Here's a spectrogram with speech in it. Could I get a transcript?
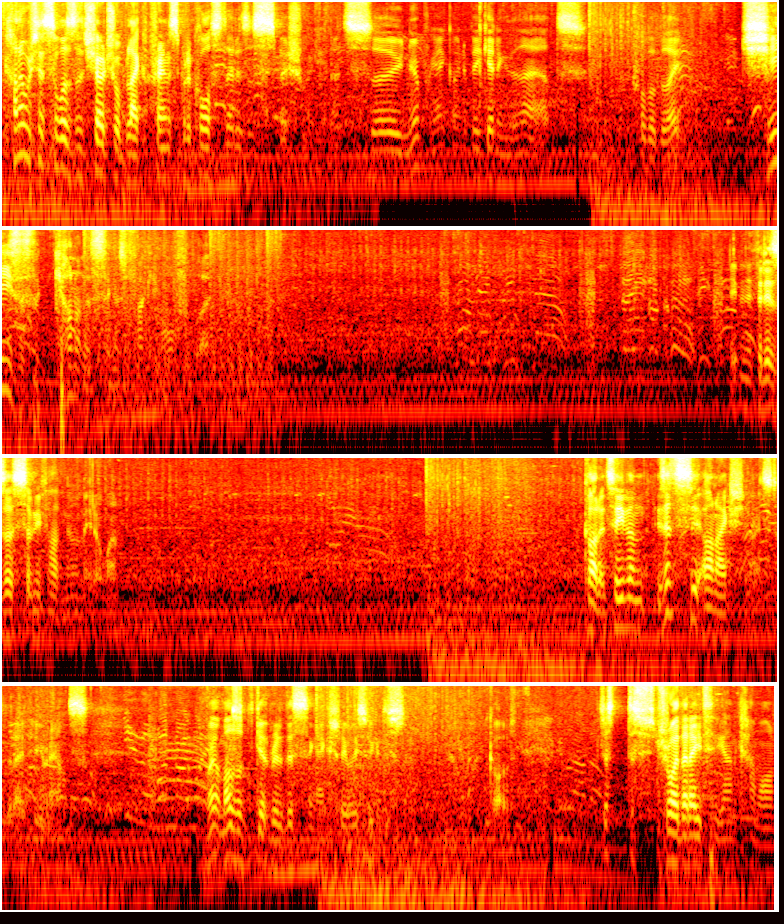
Kinda wish this was the Churchill Black Prince, but of course that is a special unit, so nope, we ain't going to be getting that. Probably. Jesus, the gun on this thing is fucking awful though. Even if it is a 75mm one. God, it's even... Is it... Si oh no, actually, no, it's still got AP rounds. Well, might as well get rid of this thing actually, at least we can just... Oh God. Just destroy that AT gun, come on.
